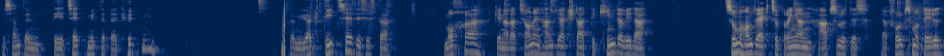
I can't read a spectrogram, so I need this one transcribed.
Wir sind in DEZ Mitterberg-Hütten beim Jörg Dietze, das ist der Macher, Generationenhandwerk statt die Kinder wieder zum Handwerk zu bringen. Absolutes Erfolgsmodell.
